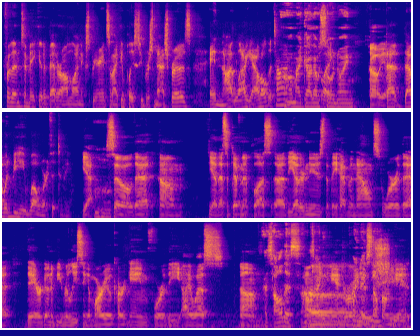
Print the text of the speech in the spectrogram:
for them to make it a better online experience, and I can play Super Smash Bros. and not lag out all the time. Oh my god, that was so annoying. Oh yeah, that that would be well worth it to me. Yeah. Mhm. So that, um, yeah, that's a definite plus. Uh, the other news that they have announced were that they are going to be releasing a Mario Kart game for the iOS. Um, I saw this. I'm Uh, excited. Android and 2019 cell phone shit. game.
